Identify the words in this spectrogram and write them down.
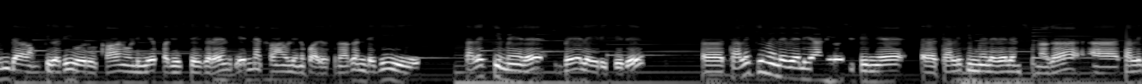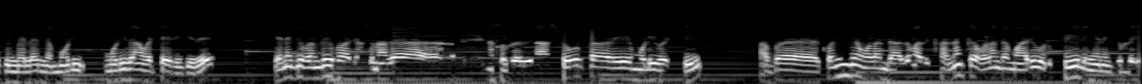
ஐந்தாம் திகதி ஒரு காணொலியை பதிவு செய்கிறேன். என்ன காணொலின்னு பதிவு சொன்னாங்க இன்றைக்கு தலைக்கு மேலே வேலை இருக்குது. தலைக்கு மேலே வேலையான்னு யோசிப்பீங்க. தலைக்கு மேலே வேலைன்னு சொன்னாக்கா தலைக்கு மேலே இந்த முடி முடிதான் வெட்ட இருக்குது. எனக்கு வந்து பார்த்தீங்கன்னு சொன்னாக்கா என்ன சொல்கிறது நான் ஷோர்ட்டாகவே முடி வெட்டி அப்போ கொஞ்சம் வளர்ந்தாலும் அது கணக்க வளர்ந்த மாதிரி ஒரு ஃபீலிங் எனக்கு உள்ளே.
